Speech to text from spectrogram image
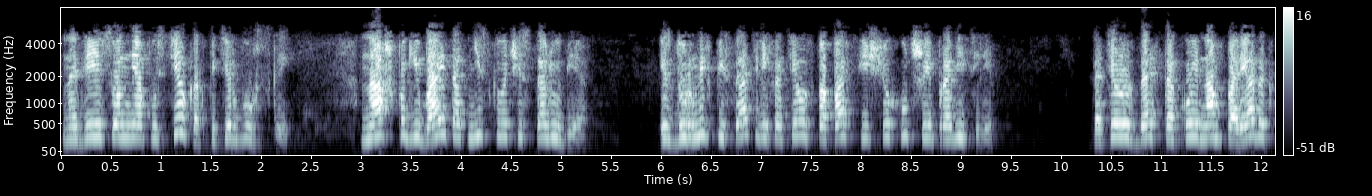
Надеюсь, он не опустел, как петербургской. Наш погибает от низкого честолюбия. Из дурных писателей хотелось попасть в еще худшие правители. Хотелось дать такой нам порядок,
